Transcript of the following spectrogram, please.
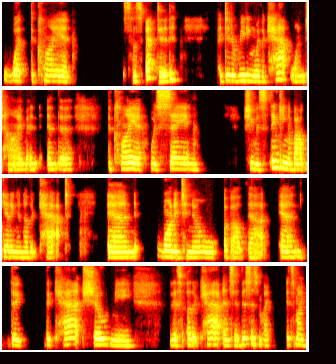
what the client suspected. I did a reading with a cat one time and, and the the client was saying she was thinking about getting another cat and wanted to know about that and the the cat showed me this other cat and said this is my it's my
